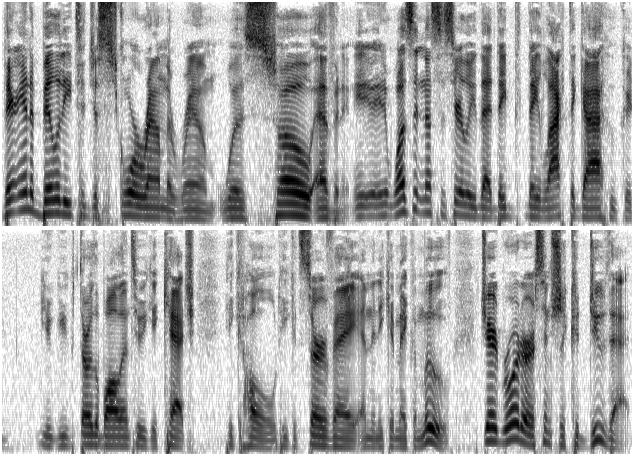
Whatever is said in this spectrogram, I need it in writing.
their inability to just score around the rim was so evident. It, it wasn't necessarily that they they lacked a guy who could you, you throw the ball into, he could catch, he could hold, he could survey, and then he could make a move. Jarred Reuter essentially could do that.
